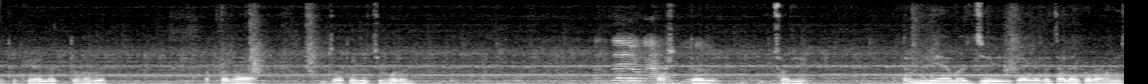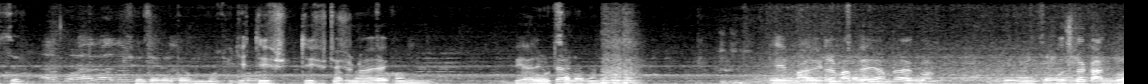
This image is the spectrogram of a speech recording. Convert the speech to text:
এটা খেয়াল রাখতে হবে। আপনারা যত কিছু বলেন কাজটার সরি অ্যালুমিনিয়ামের যে জায়গাটা জ্বালাই করা হয়েছে সেই জায়গাটা মজবুত যে হবে। স্টেশন আপনারা যখন রোড বিয়ারিংটা চালাবেন এই এটার মাপে চালানোর আমরা এখন বেরিয়ে কাটবো।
